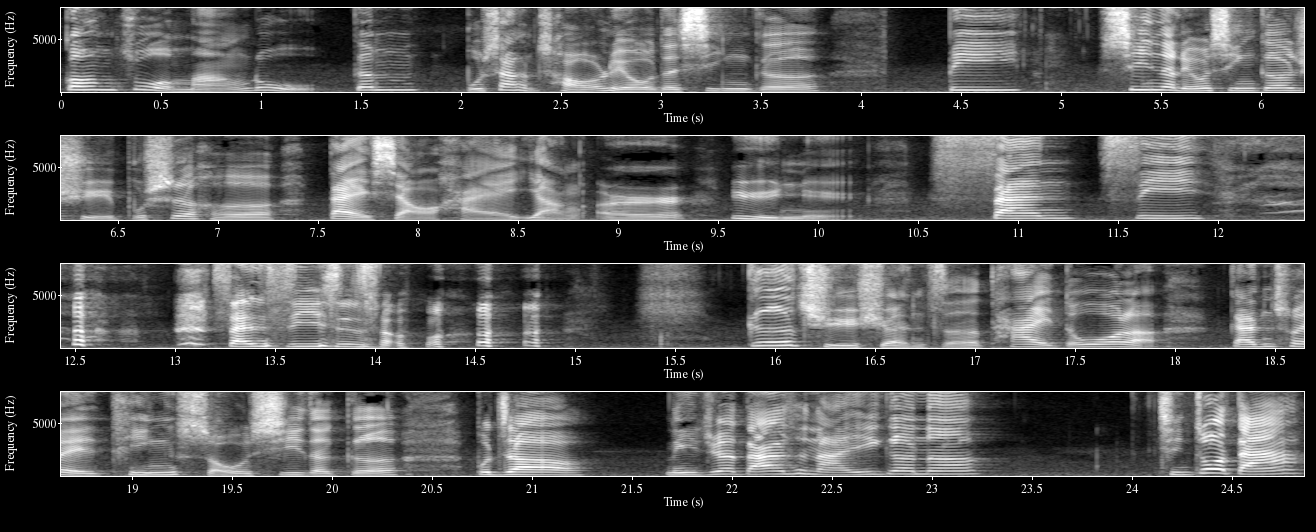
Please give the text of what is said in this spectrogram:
工作忙碌，跟不上潮流的新歌；B 新的流行歌曲不适合带小孩、养儿育女。三 C，三 C 是什么？歌曲选择太多了，干脆听熟悉的歌。不知道你觉得答案是哪一个呢？请作答。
